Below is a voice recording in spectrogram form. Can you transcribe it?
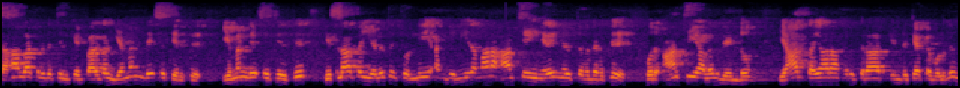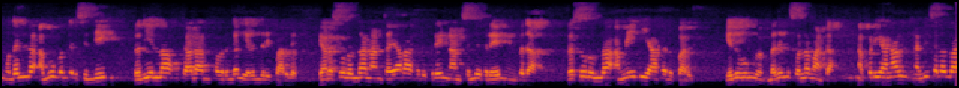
சகாபாக்களிடத்தில் கேட்பார்கள் யமன் தேசத்திற்கு யமன் தேசத்திற்கு இஸ்லாத்தை எடுத்து சொல்லி அங்கு மீதமான ஆட்சியை நிலைநிறுத்துவதற்கு ஒரு ஆட்சியாளர் வேண்டும். யார் தயாராக இருக்கிறார்? என்று கேட்ட பொழுது முதல்ல அபுபக்கர் சித்திக் ரதியல்லா தாலான் அவர்கள் எழுந்திருப்பார்கள். யார ரசூலுல்லா நான் தயாராக இருக்கிறேன் நான் செல்லுகிறேன் என்பதா ரசூலுல்லா அமைதியாக இருப்பார்கள். எதுவும் பதில் சொல்ல மாட்டான். அப்படியானால் நபி சல்லா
